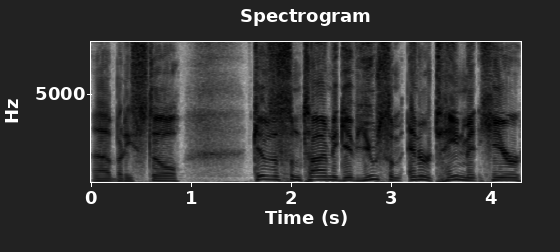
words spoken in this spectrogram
uh, but he still gives us some time to give you some entertainment here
